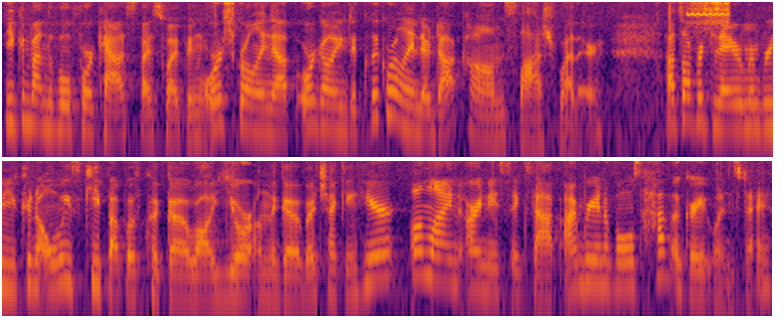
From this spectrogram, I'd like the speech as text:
You can find the full forecast by swiping or scrolling up or going to clickorlando.com slash weather. That's all for today. Remember, you can always keep up with Clicko while you're on the go by checking here, online, our News 6 app. I'm Brianna Voles. Have a great Wednesday.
